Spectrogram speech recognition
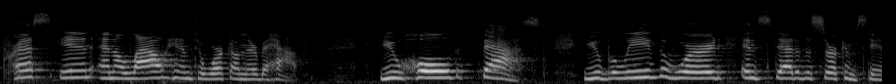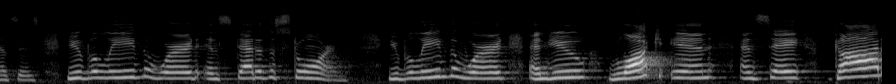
press in and allow him to work on their behalf. You hold fast. You believe the word instead of the circumstances. You believe the word instead of the storm. You believe the word and you lock in and say, God,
